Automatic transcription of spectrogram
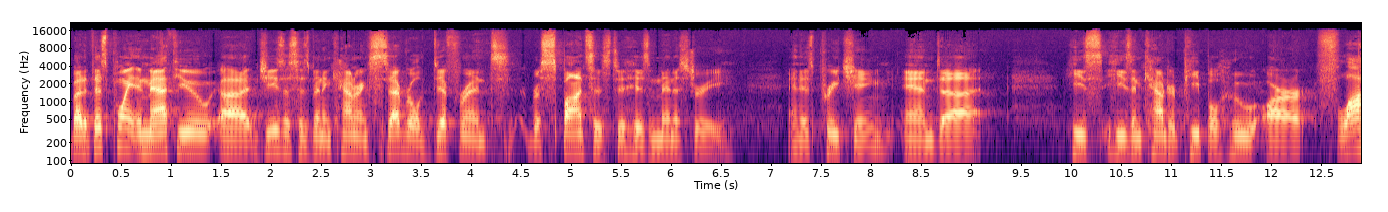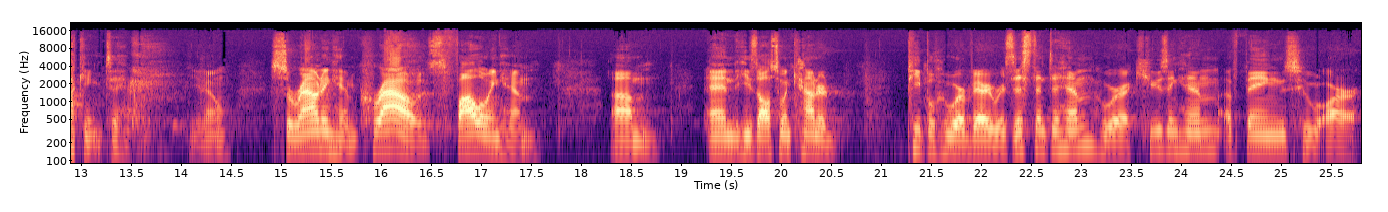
But at this point in Matthew, uh, Jesus has been encountering several different responses to his ministry and his preaching. And uh, he's, he's encountered people who are flocking to him, you know, surrounding him, crowds following him. Um, and he's also encountered people who are very resistant to him, who are accusing him of things, who are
